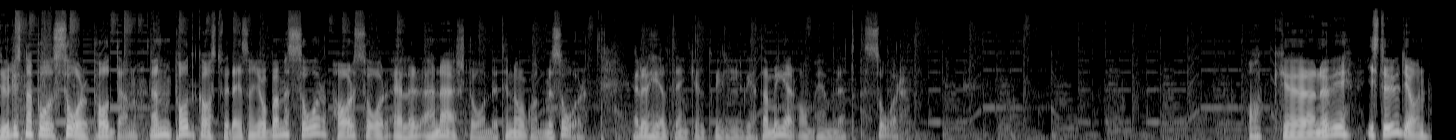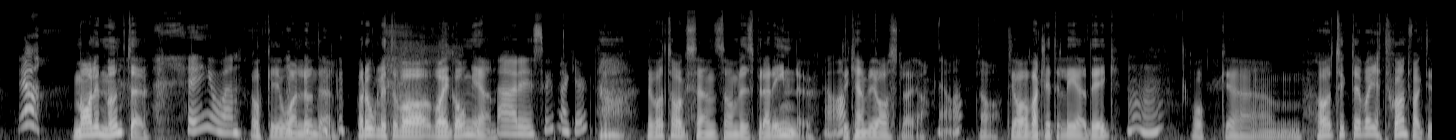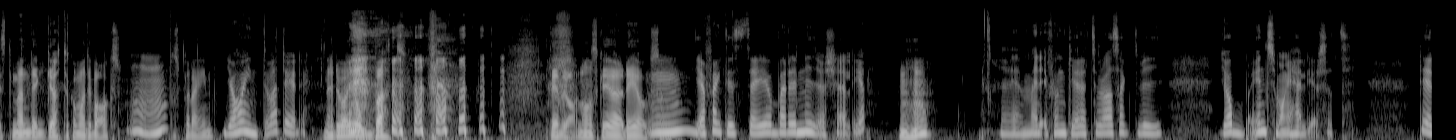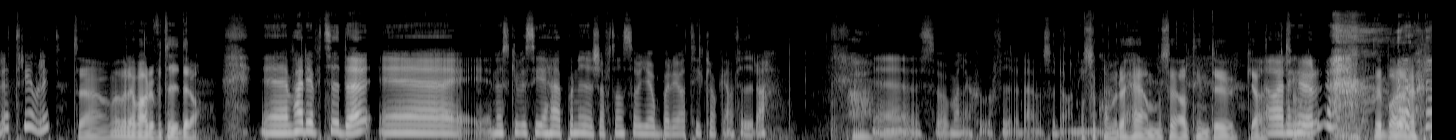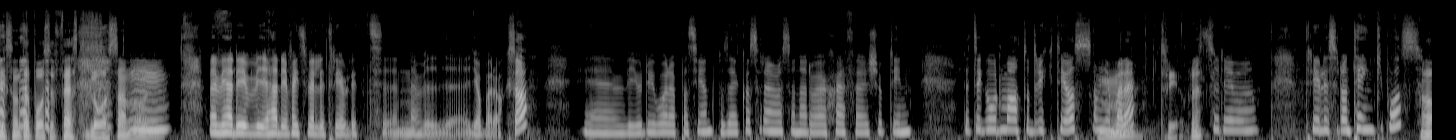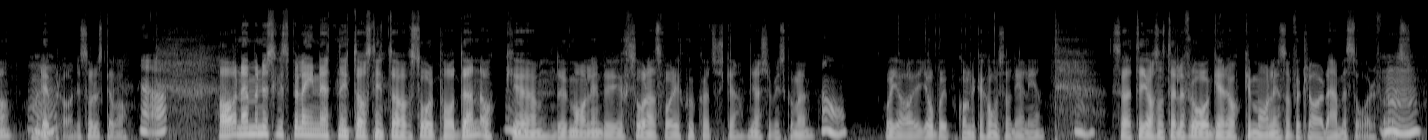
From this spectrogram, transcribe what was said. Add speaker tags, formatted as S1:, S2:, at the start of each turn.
S1: Du lyssnar på Sårpodden, en podcast för dig som jobbar med sår, har sår eller är närstående till någon med sår. Eller helt enkelt vill veta mer om ämnet sår. Och eh, nu är vi i studion.
S2: Ja.
S1: Malin Munter
S2: Hej Johan!
S1: och Johan Lundell. Vad roligt att vara, vara igång igen.
S2: Ja, det är så himla kul.
S1: Det var ett tag sedan som vi spelade in nu.
S2: Ja.
S1: Det kan vi avslöja.
S2: ja.
S1: Ja, jag har varit lite ledig
S2: Mm.
S1: Och eh, jag tyckte det var jätteskönt faktiskt. Men det är gött att komma tillbaks
S2: Mm.
S1: och spela in.
S2: Jag har inte varit ledig.
S1: Nej, du har jobbat. det är bra, någon ska göra det också.
S2: Mm. Jag faktiskt jag jobbade nyårshelgen.
S1: Mhm.
S2: Eh, Men det funkar rätt så bra sagt. Vi jobbar inte så många helger så det är rätt trevligt.
S1: Så, vad har du för tider då?
S2: Eh, vad hade jag för tider? Eh, nu ska vi se här på nyårsafton så jobbade jag till klockan fyra. Eh, så mellan sju och fyra där och så dagen
S1: Och så kommer du hem så är allting dukat.
S2: Ja, eller
S1: och
S2: hur?
S1: Det är bara liksom ta på sig festblåsan. Och,
S2: Mm. Men vi hade, vi hade faktiskt väldigt trevligt eh, när vi eh, jobbade också. Eh, vi gjorde ju våra patientbesök och sådär och sen hade våra chefer köpt in lite god mat och dryck till oss som
S1: Mm,
S2: jobbade.
S1: Trevligt.
S2: Så det var trevligt så de tänker på oss.
S1: Ja, men det är
S2: Mm.
S1: bra. Det är så det ska vara.
S2: Ja,
S1: Ja, nej, men nu ska vi spela in ett nytt avsnitt av Sårpodden och
S2: Mm.
S1: eh, du Malin, du är såransvarig sjuksköterska Jönköpings kommun
S2: ja.
S1: Och jag jobbar ju på kommunikationsavdelningen.
S2: Mm.
S1: Så att det är jag som ställer frågor och Malin som förklarar det här med sår för oss.
S2: Mm.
